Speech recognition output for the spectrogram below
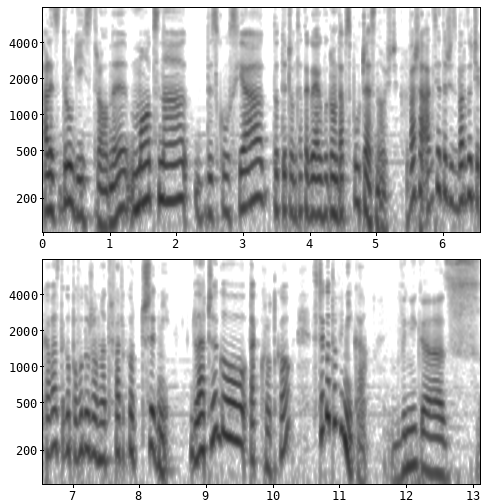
ale z drugiej strony mocna dyskusja dotycząca tego, jak wygląda współczesność. Wasza akcja też jest bardzo ciekawa z tego powodu, że ona trwa tylko trzy dni. Dlaczego tak krótko? Z czego to wynika? Wynika z,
